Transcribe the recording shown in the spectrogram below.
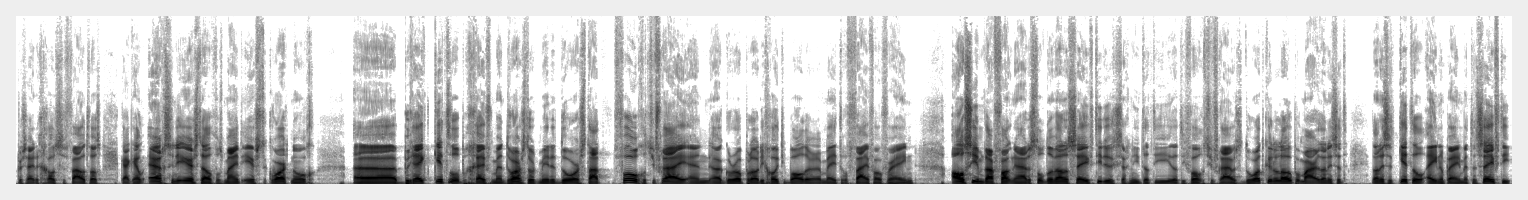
per se de grootste fout was. Kijk, heel- ergens in de eerste helft, volgens mij in het eerste kwart nog, eh, breekt Kittel op een gegeven moment dwars door het midden door, staat vogeltje vrij en eh, Garoppolo die gooit die bal er een meter of vijf overheen. Als hij hem daar vangt, nou ja, er stond nog wel een safety, dus ik zeg niet dat die, dat die vogeltje vrij was door had kunnen lopen, maar dan is het, dan is het Kittel één op één met een safety.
